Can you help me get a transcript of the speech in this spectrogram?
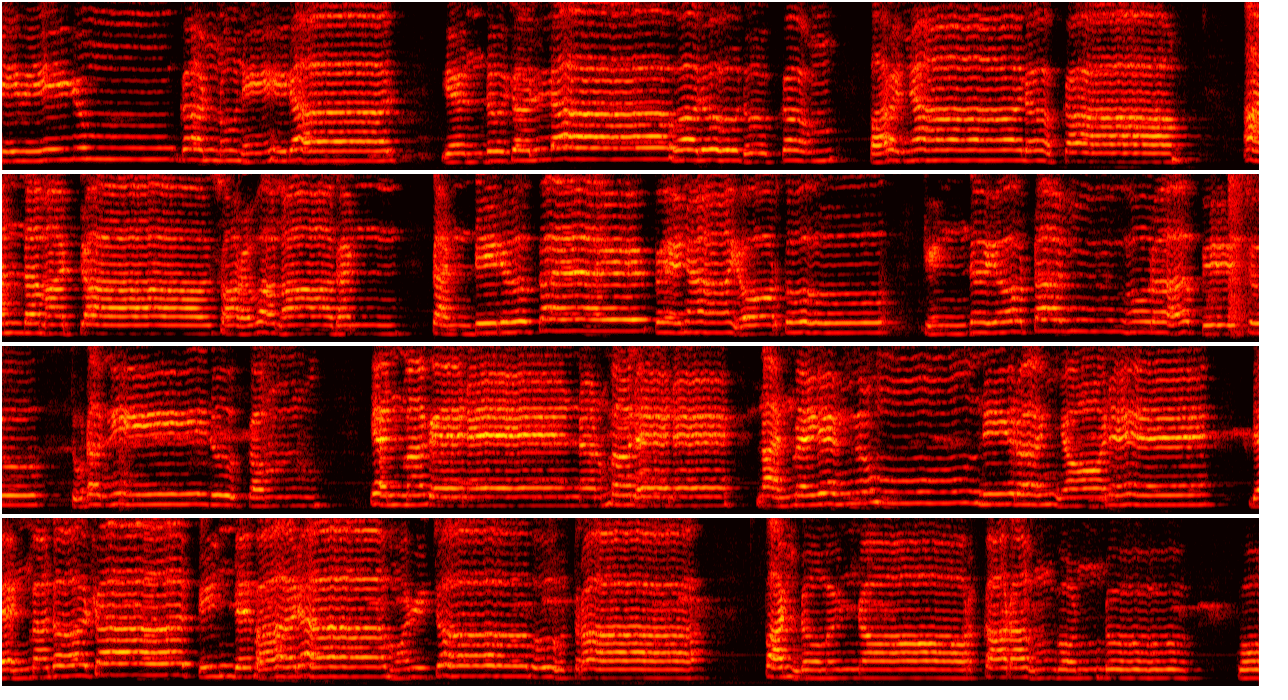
ചിന്തി വീഴും കണ്ണുനീരാൽ എന്തു ചൊല്ലാവതു ദുഃഖം പറഞ്ഞാലൊക്കാം. അന്തമറ്റ സർവനാഥൻ തന്തിരുക്കൽപ്പനായോർത്തു ദുഃഖം എൻ മകനെ നിർമ്മലനെ നന്മയെങ്ങും നിറഞ്ഞോനെ. ജന്മദോഷത്തിന്റെ ഭാരമൊഴിച്ചോ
